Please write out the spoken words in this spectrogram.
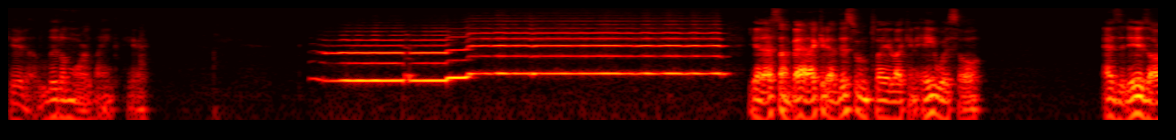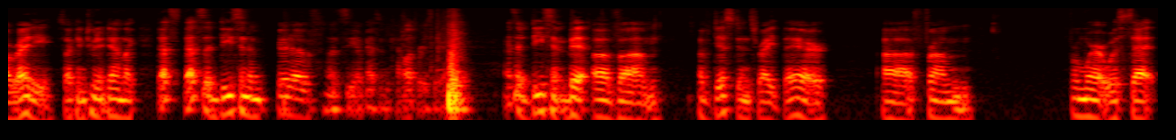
get it a little more length here. Yeah, that's not bad. I could have this one play like an A whistle as it is already, so I can tune it down. Like that's that's a decent bit of. Let's see, I've got some calipers here. That's a decent bit of um, of distance right there uh, from from where it was set.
